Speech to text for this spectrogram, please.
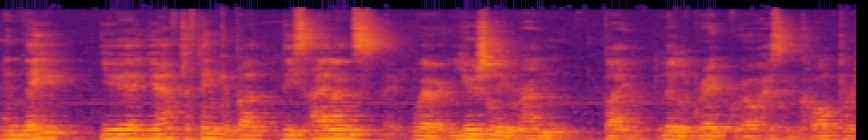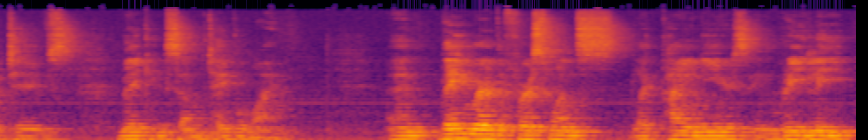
and they you, you have to think about these islands were usually run by little grape growers and cooperatives making some table wine. and they were the first ones, like pioneers, in really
